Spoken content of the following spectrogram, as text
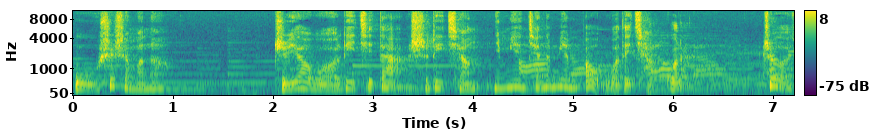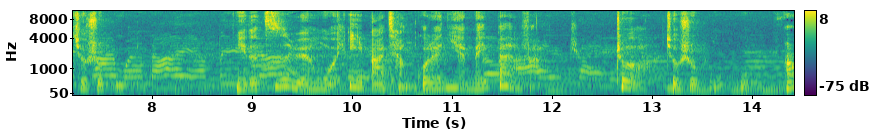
武是什么呢？只要我力气大、实力强，你面前的面包我得抢过来，这就是武。你的资源我一把抢过来，你也没办法，这就是武。而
